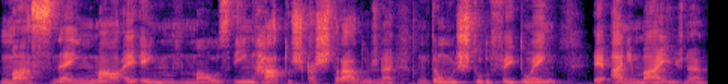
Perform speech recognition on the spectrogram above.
mas, né, em, ma em mouse, em ratos castrados, né? Então, um estudo feito em é, animais, né?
